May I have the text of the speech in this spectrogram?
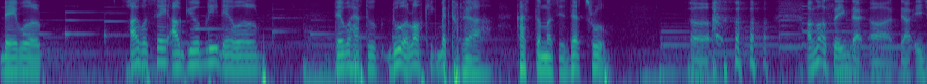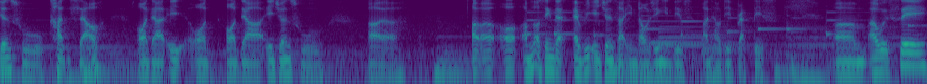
They will i would say arguably they will they will have to do a lot of kickback to their customers. Is that true? Uh, i'm not saying that uh, there are agents who can't sell or there are, or, or there are agents who uh, uh, uh, I'm not saying that every agents are indulging in this unhealthy practice um, I would say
